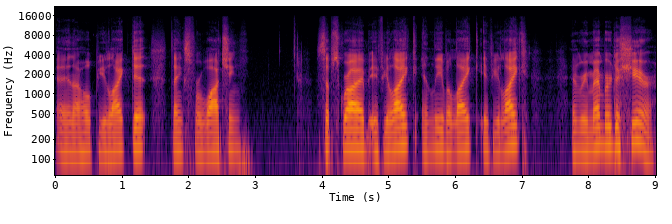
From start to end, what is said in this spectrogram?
and I hope you liked it. Thanks for watching. Subscribe if you like and leave a like if you like and remember to share.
